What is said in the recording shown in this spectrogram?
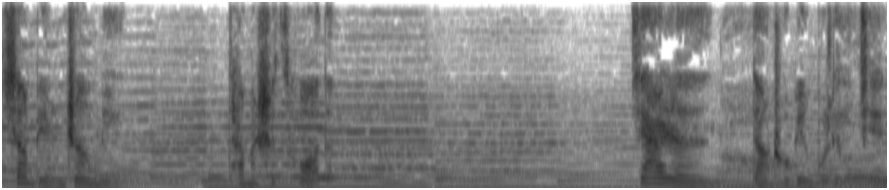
向别人证明。他们是错的，家人当初并不理解，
